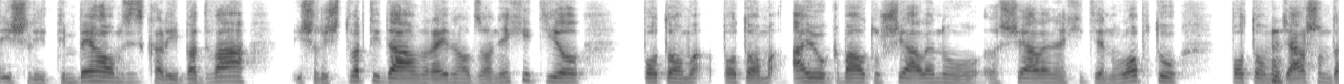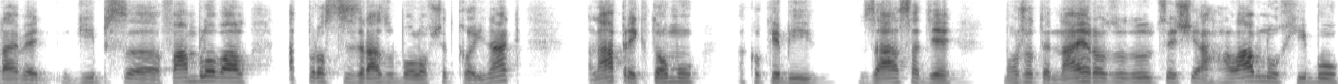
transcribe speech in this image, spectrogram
išli tým behom, získali iba dva, išli štvrtý down, Reynolds ho nechytil, potom, potom Ajuk mal tú šialenú, šialené chytenú loptu, potom v ďalšom drive Gibbs uh, fumbloval a proste zrazu bolo všetko inak. A napriek tomu, ako keby v zásade možno ten najrozhodujúcejší a hlavnú chybu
